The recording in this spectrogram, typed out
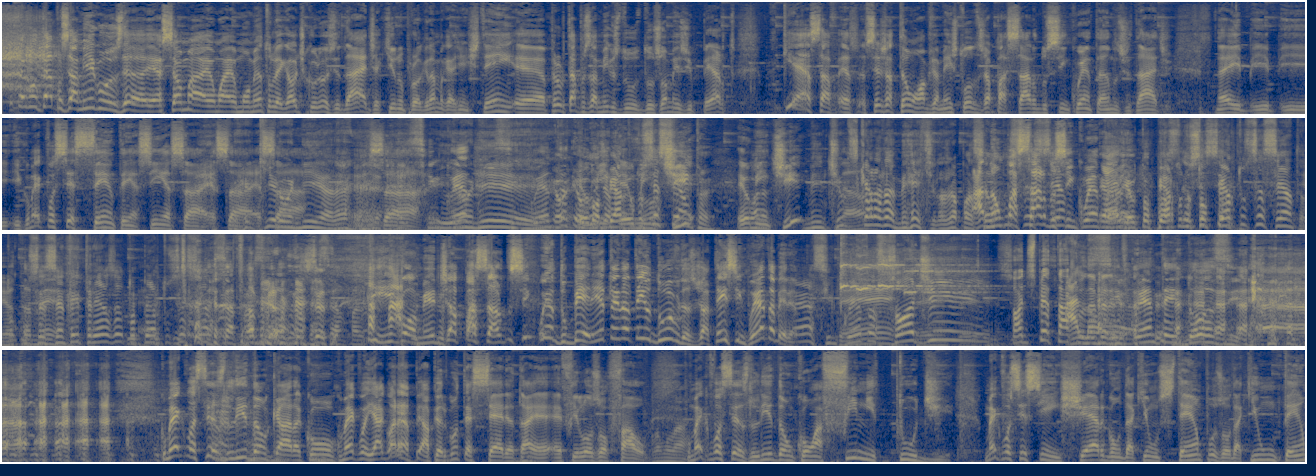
Vou perguntar pros amigos, eh, essa é, uma, é, uma- é um momento legal de curiosidade aqui no programa que a gente tem. É, perguntar pros amigos do- dos Homens de Perto, que é essa, essa- Vocês já estão, obviamente, todos já passaram dos 50 anos de idade, né? E, e- e- e como é que vocês sentem, assim, essa. essa Que essa, ironia, né? Essa. 50, Ironia. 50 Eu- Eu perto eu dos menti? 60. Eu menti? Mentiu descaradamente, nós já passamos. Ah, não passaram dos 50, É, né? eu tô perto dos Eu tô 60. perto dos 60. Eu tô com também. 63, eu tô perto dos 60. e igualmente já passaram dos 50. Do Beretta ainda tenho dúvidas. Já tem 50, Beretta? É, 50 só de. Só de espetáculo, né, Pedro? 50 e 12. Como é que vocês lidam, cara, com. Como é que, e agora a, a pergunta é séria, tá? É, é filosofal. Vamos lá. Como é que vocês lidam com a finitude? Como é que vocês se enxergam daqui uns tempos ou daqui um tempo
